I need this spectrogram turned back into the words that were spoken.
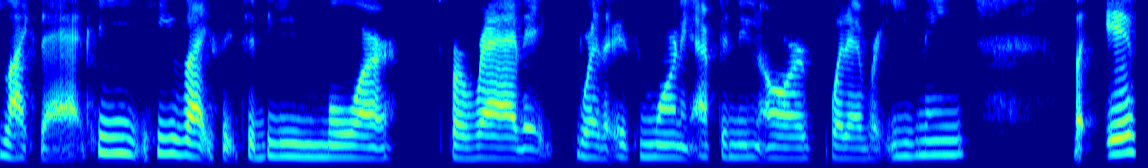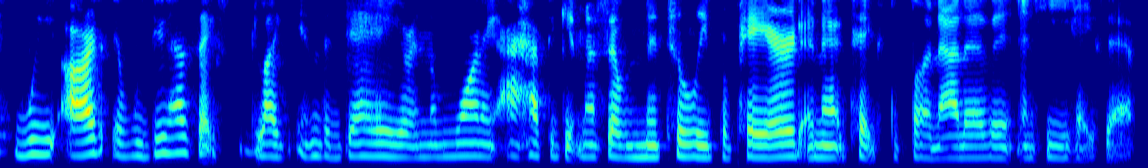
like that. He he likes it to be more sporadic, whether it's morning, afternoon, or whatever evening. But if we are, if we do have sex like in the day or in the morning, I have to get myself mentally prepared, and that takes the fun out of it. And he hates that.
